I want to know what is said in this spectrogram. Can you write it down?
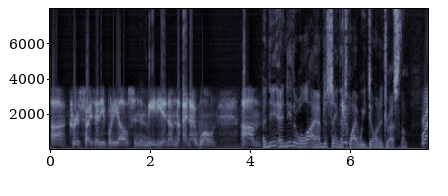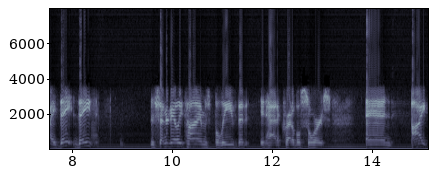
uh, criticize anybody else in the media, and I'm not, and I won't. Um, and, ne- and, neither will I. I'm just saying that's it, why we don't address them. Right. They, they, the Centre Daily Times believed that it had a credible source, and I,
